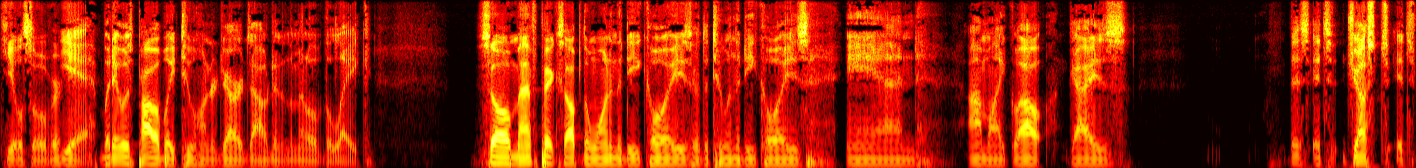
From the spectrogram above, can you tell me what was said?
Keels over. Yeah, but it was probably 200 yards out into the middle of the lake. So Memph picks up the one in the decoys or the two in the decoys, and I'm like, well, guys, this it's just it's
